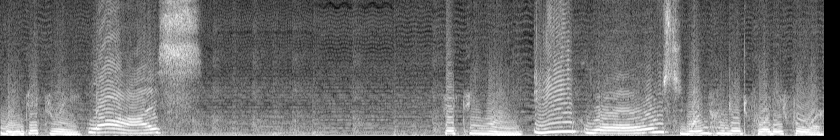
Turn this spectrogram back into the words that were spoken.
93, plus 51, equals 144,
